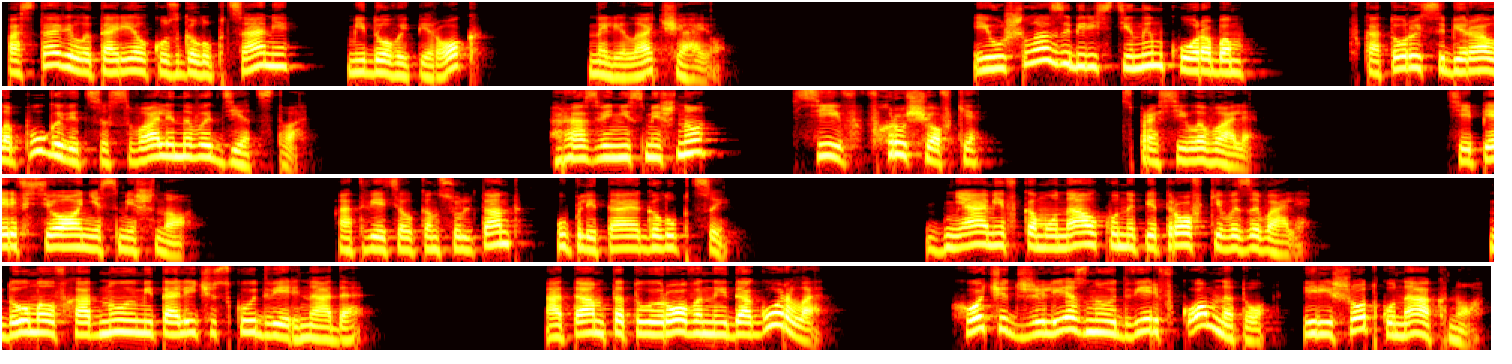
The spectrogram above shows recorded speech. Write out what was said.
поставила тарелку с голубцами, медовый пирог, налила чаю. И ушла за берестяным коробом, в который собирала пуговицы сваленного детства. «Разве не смешно? Сив в хрущевке?» — спросила Валя. «Теперь все не смешно», — ответил консультант, уплетая голубцы. Днями в коммуналку на Петровке вызывали. Думал, входную металлическую дверь надо. А там татуированный до горла хочет железную дверь в комнату и решетку на окно.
